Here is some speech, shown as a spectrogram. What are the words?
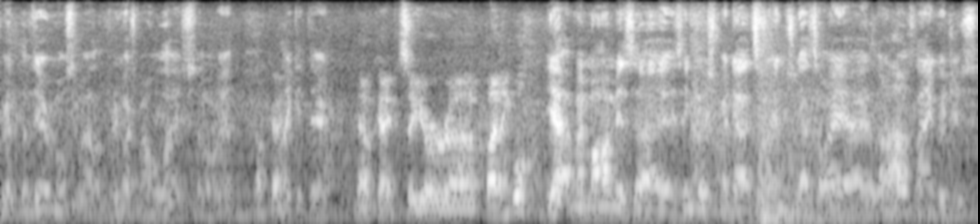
lived there most of my life, pretty much my whole life. So yeah, okay. I like it there. Okay, so you're uh, bilingual? Yeah, my mom is uh, is English, my dad's French. So That's why I learned ah. both languages.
